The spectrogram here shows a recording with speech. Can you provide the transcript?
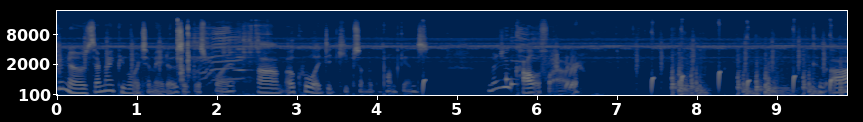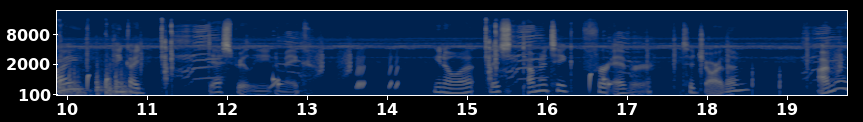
Who knows? There might be more tomatoes at this point. Um, oh, cool. I did keep some of the pumpkins. I'm gonna do cauliflower. Because I think I desperately need to make. You know what? This I'm gonna take forever to jar them. I'm gonna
